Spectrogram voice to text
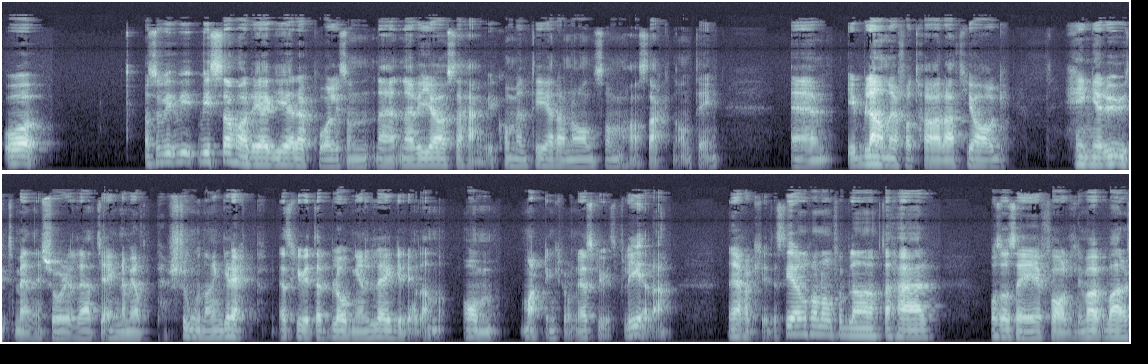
och alltså vi, vi, vissa har reagerat på liksom när, när vi gör så här, vi kommenterar någon som har sagt någonting. Eh, ibland har jag fått höra att jag hänger ut människor eller att jag ägnar mig åt personangrepp. Jag har skrivit ett blogginlägg redan om Martin Kron, jag har skrivit flera. När jag har kritiserat honom för bland annat det här och så säger folk var, var,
